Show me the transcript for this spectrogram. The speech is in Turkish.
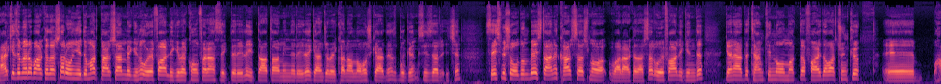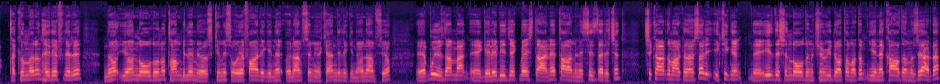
Herkese merhaba arkadaşlar. 17 Mart Perşembe günü UEFA Ligi ve konferans ligleriyle iddia tahminleriyle Genco Bey kanalına hoş geldiniz. Bugün sizler için seçmiş olduğum 5 tane karşılaşma va- var arkadaşlar. UEFA Ligi'nde genelde temkinli olmakta fayda var. Çünkü e, takımların hedefleri ne yönde olduğunu tam bilemiyoruz. Kimisi UEFA Ligi'ni önemsemiyor, kendi ligini önemsiyor. E, bu yüzden ben e, gelebilecek 5 tane tahmini sizler için çıkardım arkadaşlar. 2 gün e, il dışında olduğum için video atamadım. Yine kaldığımız yerden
